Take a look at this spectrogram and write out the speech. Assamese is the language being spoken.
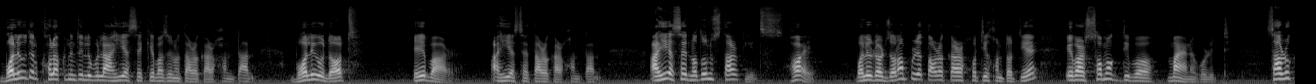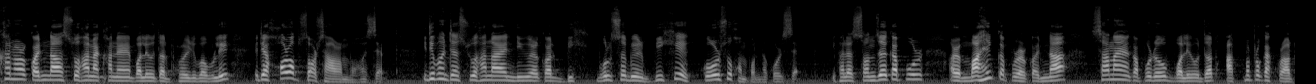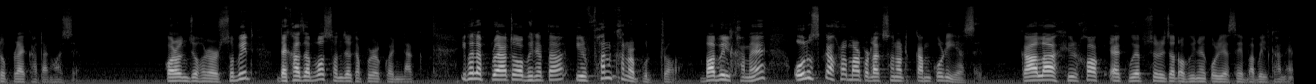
বলিউডত খলকনি তুলিবলৈ আহি আছে কেইবাজনো তাৰকাৰ সন্তান। বলিউডত এইবাৰ আহি আছে তাৰকাৰ সন্তান। আহি আছে নতুন ষ্টাৰ কিডছ হয়। বলিউডৰ জনপ্ৰিয় তাৰকাৰ সতী সন্ততিয়ে এইবাৰ চমক দিব মায়ানগৰীত। শ্বাহৰুখ খানৰ কন্যা চুহানা খানে বলিউডত ভৰি দিব বুলি এতিয়া সৰব চৰ্চা আৰম্ভ হৈছে। ইতিমধ্যে চুহানাই নিউয়ৰ্কত বিশ বোলছবিৰ বিশেষ কৰ্চো সম্পন্ন কৰিছে। ইফালে সঞ্জয় কাপুৰ আৰু মাহিব কাপুৰৰ কন্যা ছানায়া কাপুৰেও বলিউডত আত্মপ্ৰকাশ কৰাটো প্ৰায় খাটাং হৈছে। কৰণ জোহৰৰ ছবিত দেখা যাব সঞ্জয় কাপুৰৰ কন্যাক। ইফালে প্ৰয়াত অভিনেতা ইৰফান খানৰ পুত্ৰ বাবিল খানে অনুষ্কা শৰ্মাৰ প্ৰডাকশ্যনত কাম কৰি আছে। কালা শীৰ্ষক এক ৱেব ছিৰিজত অভিনয় কৰি আছে বাবিল খানে।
